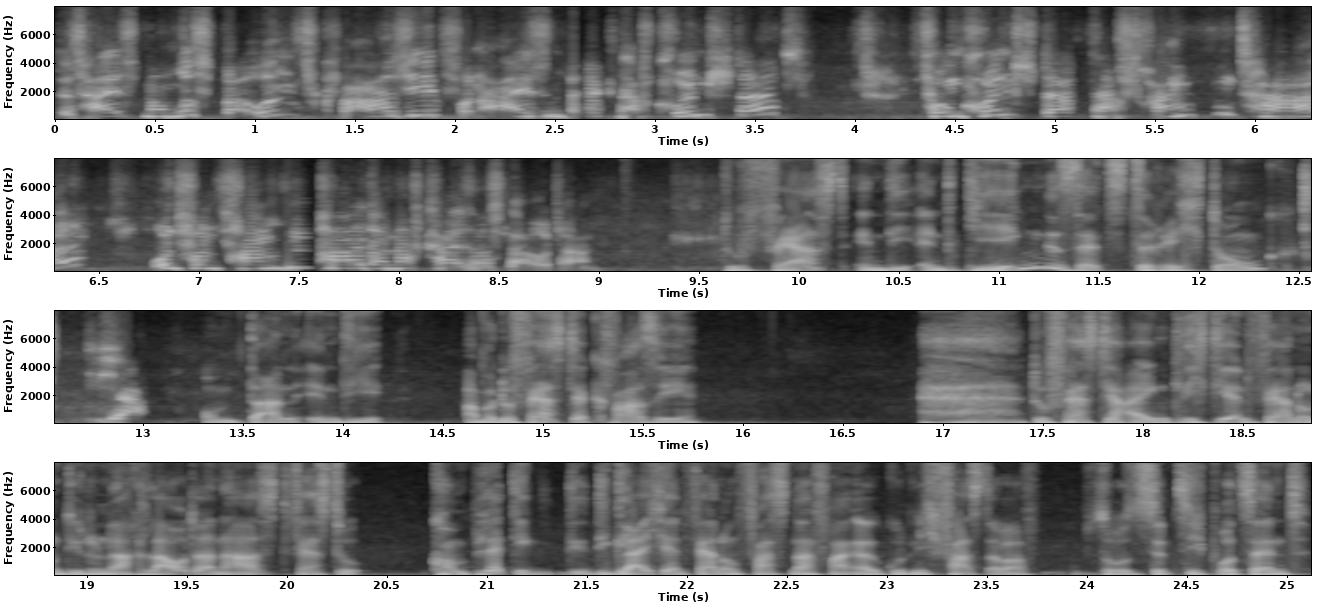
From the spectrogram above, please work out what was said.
Das heißt, man muss bei uns quasi von Eisenberg nach Grünstadt, von Grünstadt nach Frankenthal und von Frankenthal dann nach Kaiserslautern. Du fährst in die entgegengesetzte Richtung, Ja, um dann in die. Aber du fährst ja quasi. Hä? Du fährst ja eigentlich die Entfernung, die du nach Lautern hast, fährst du komplett die, die, die gleiche Entfernung fast nach Franken. Äh, gut, nicht fast, aber so 70 Prozent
